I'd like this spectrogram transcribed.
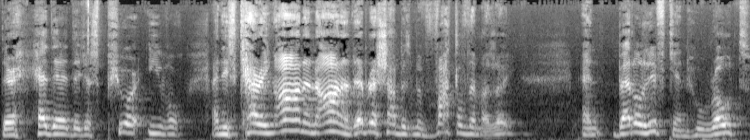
They're headed. They're just pure evil. And he's carrying on and on. And Rebbe Rashab is mevatel them. And Berel Rifkin, who wrote,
